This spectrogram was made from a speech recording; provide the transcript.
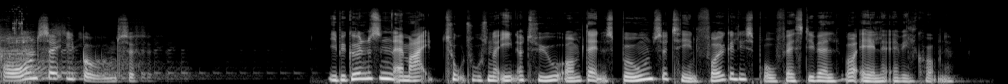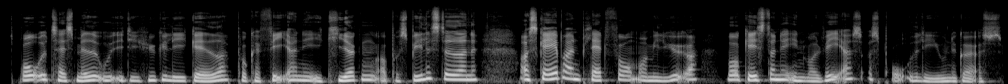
Sprogense i Bogense i begyndelsen af maj 2021 omdannes Bogense til en folkelig sprogfestival, hvor alle er velkomne. Sproget tages med ud i de hyggelige gader, på caféerne, i kirken og på spillestederne, og skaber en platform og miljøer, hvor gæsterne involveres og sproget levende gøres.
